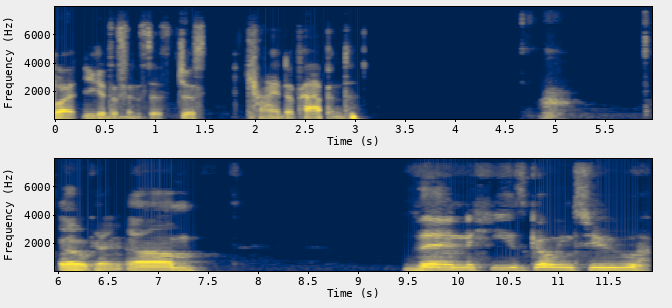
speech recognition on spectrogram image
But you get the sense this just kind of happened. Okay. Um, then he's going to.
